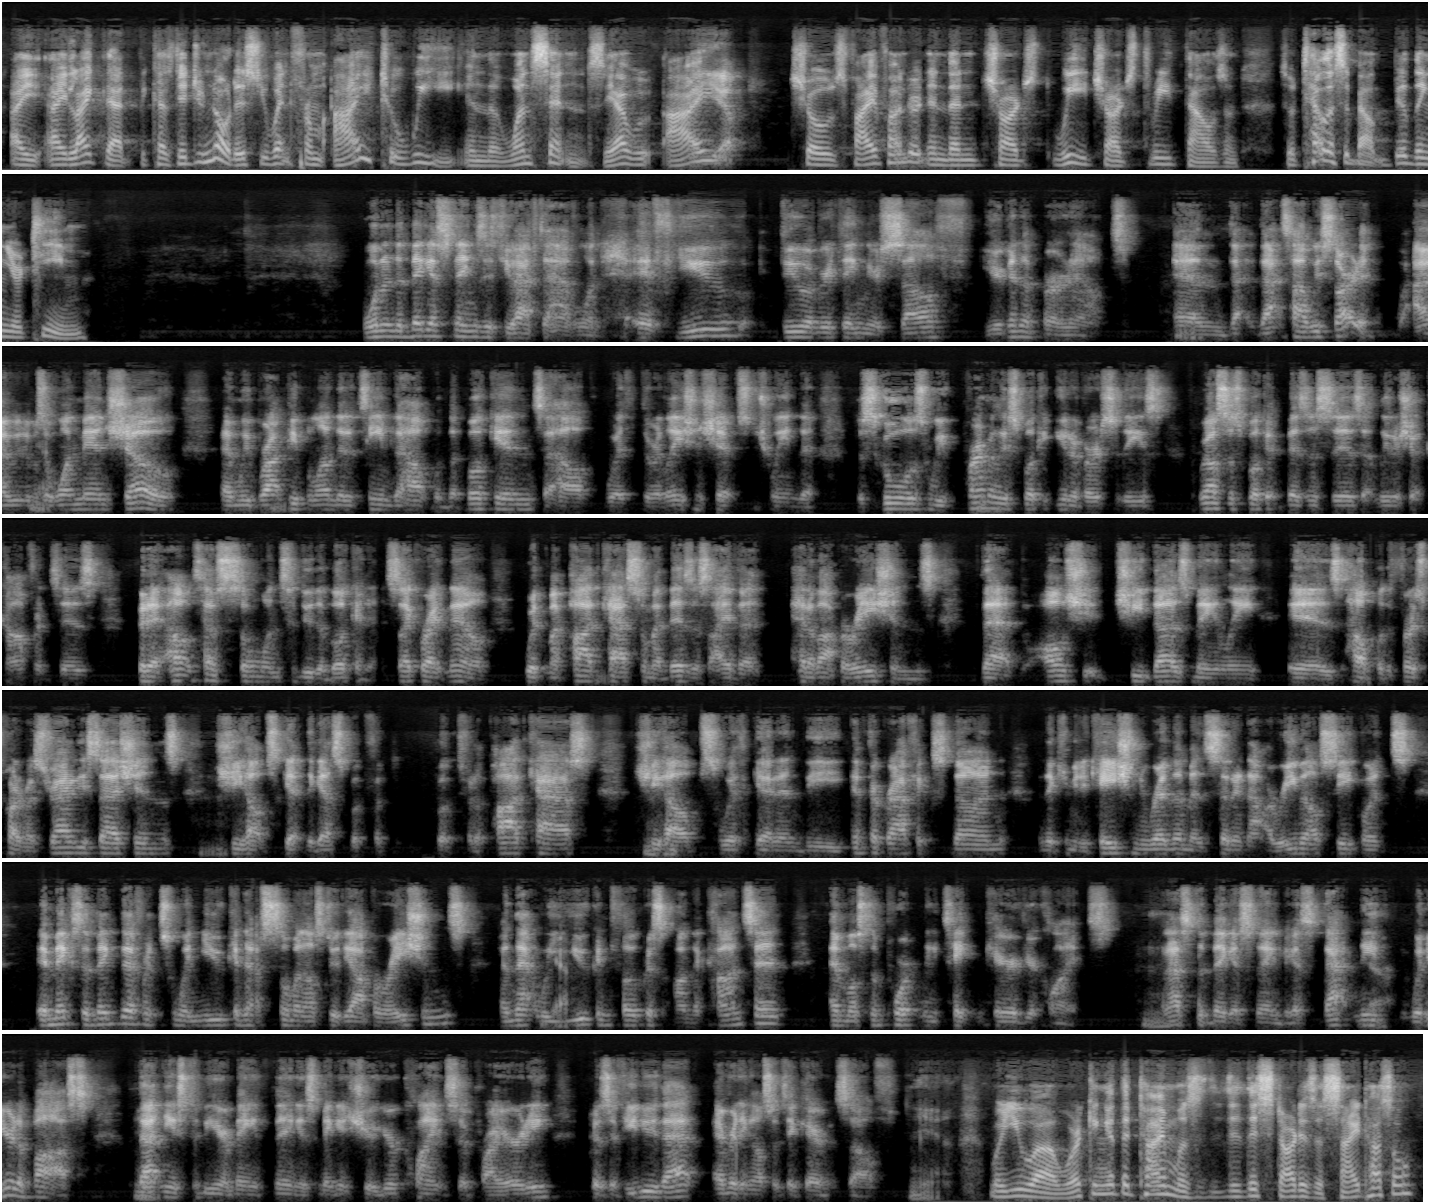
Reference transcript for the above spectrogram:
I, I like that because did you notice you went from I to we in the one sentence? Yeah, I yep. chose 500 and then charged we charged 3000 so tell us about building your team. One of the biggest things is you have to have one. If you do everything yourself you're going to burn out and that, that's how we started I, it was a one-man show and we brought people onto the team to help with the booking to help with the relationships between the, the schools we primarily spoke at universities we also spoke at businesses at leadership conferences but it helps have someone to do the booking. It's like right now with my podcast or my business, I have a head of operations that all she she does mainly is help with the first part of my strategy sessions. She helps get the guest book for booked for the podcast. She mm-hmm. helps with getting the infographics done, the communication rhythm, and sending out a email sequence. It makes a big difference when you can have someone else do the operations, and that way yeah. you can focus on the content and most importantly, taking care of your clients. Mm-hmm. And that's the biggest thing because that need yeah. when you're the boss, that needs to be your main thing is making sure your clients are priority because if you do that everything else will take care of itself yeah were you uh, working at the time was did this start as a side hustle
